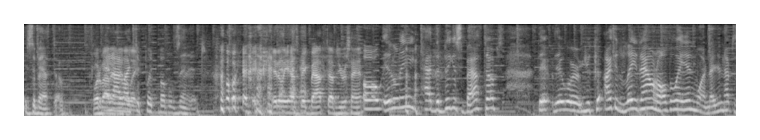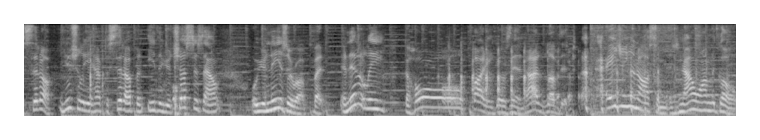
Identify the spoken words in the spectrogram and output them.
is the bathtub. What about and I Italy? like to put bubbles in it. okay. Italy has big bathtubs, you were saying? Oh, Italy had the biggest bathtubs. They, they were you could I could lay down all the way in one. I didn't have to sit up. Usually you have to sit up and either your chest is out or your knees are up. But in Italy, the whole body goes in. I loved it. Aging and Awesome is now on the go.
